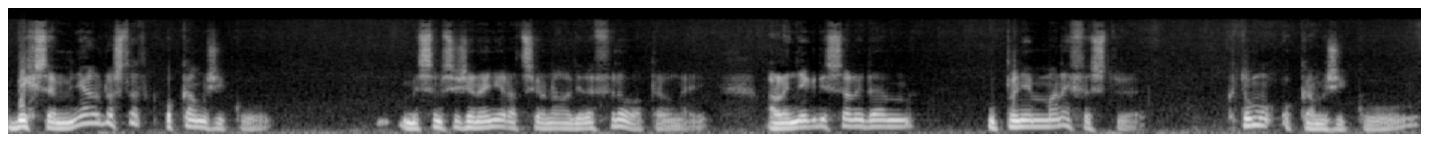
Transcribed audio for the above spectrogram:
bych se měl dostat k okamžiku, myslím si, že není racionálně definovatelný, ale někdy se lidem úplně manifestuje. K tomu okamžiku,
